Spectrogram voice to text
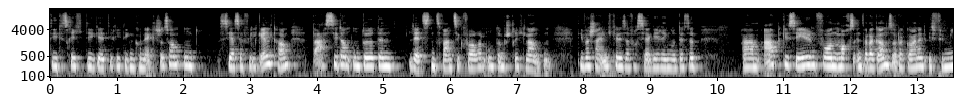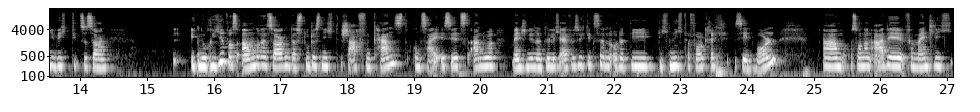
die das richtige, die richtigen Connections haben und sehr, sehr viel Geld haben, dass sie dann unter den letzten 20 Fahrern unterm Strich landen. Die Wahrscheinlichkeit ist einfach sehr gering und deshalb, ähm, abgesehen von mach es entweder ganz oder gar nicht, ist für mich wichtig zu sagen, ignoriere, was andere sagen, dass du das nicht schaffen kannst und sei es jetzt auch nur Menschen, die natürlich eifersüchtig sind oder die dich nicht erfolgreich sehen wollen, ähm, sondern auch die vermeintlich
